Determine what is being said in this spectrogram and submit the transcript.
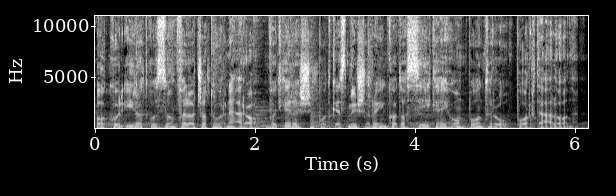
akkor iratkozzon fel a csatornára, vagy keresse podcast műsorainkat a székelyhon.pro portálon.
